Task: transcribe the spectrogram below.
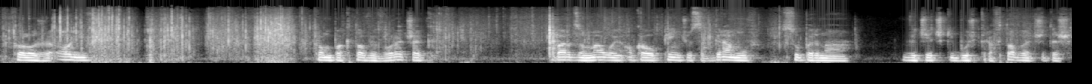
W kolorze oliw. Kompaktowy woreczek. Bardzo mały, około 500 gramów. Super na wycieczki bushcraftowe czy też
